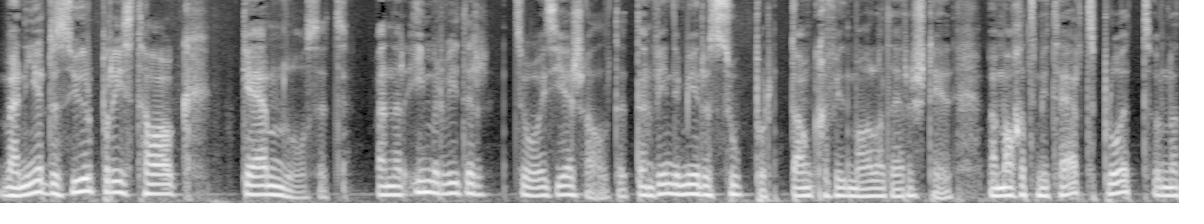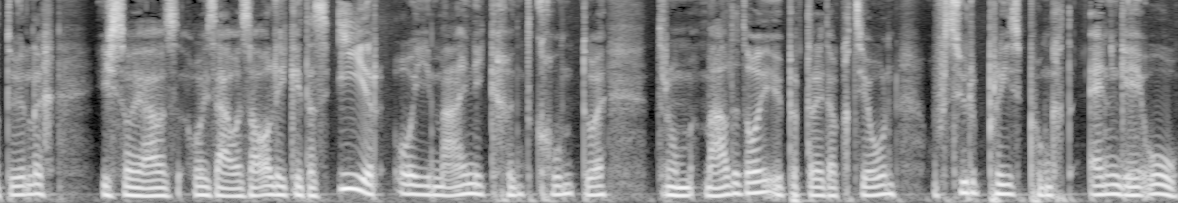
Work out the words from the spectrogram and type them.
Wenn ihr den Surprise-Tag gerne hört, wenn ihr immer wieder zu uns einschaltet, dann finden wir es super. Danke vielmals an dieser Stelle. Wir machen es mit Herzblut und natürlich ist es uns auch ein Anliegen, dass ihr eure Meinung könnt kundtun Darum meldet euch über die Redaktion auf surprise.ngo,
